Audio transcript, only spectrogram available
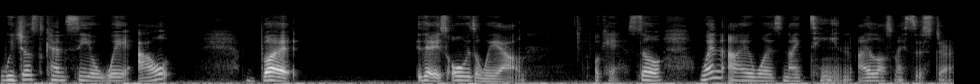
we just can't see a way out. But there is always a way out. Okay, so when I was 19, I lost my sister,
